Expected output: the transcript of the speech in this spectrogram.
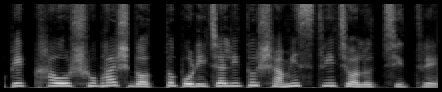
অপেক্ষা ও সুভাষ দত্ত পরিচালিত স্বামী স্ত্রী চলচ্চিত্রে।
